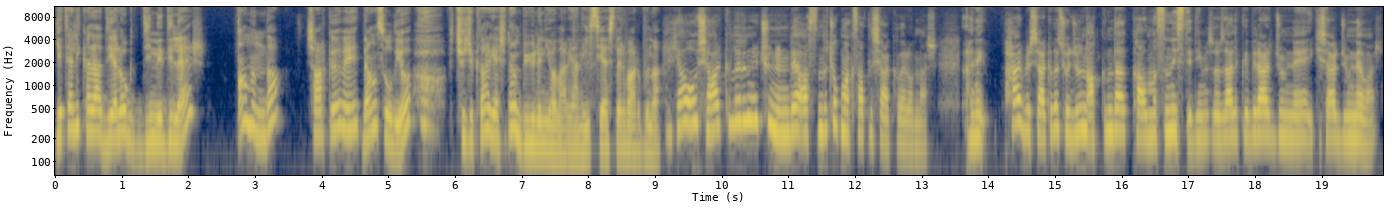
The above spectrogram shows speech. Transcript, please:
yeterli kadar diyalog dinlediler. Anında şarkı ve dans oluyor. Çocuklar gerçekten büyüleniyorlar yani ihtiyaçları var buna. Ya o şarkıların üçünün de aslında çok maksatlı şarkılar onlar. Hani her bir şarkıda çocuğun aklında kalmasını istediğimiz özellikle birer cümle, ikişer cümle var.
